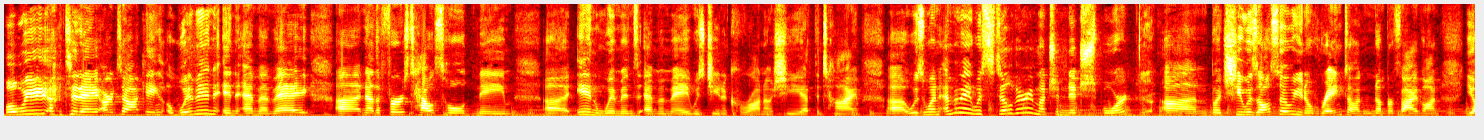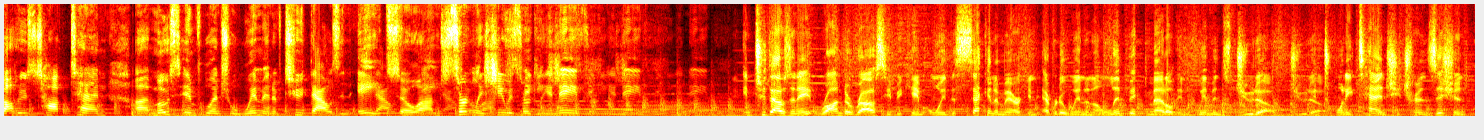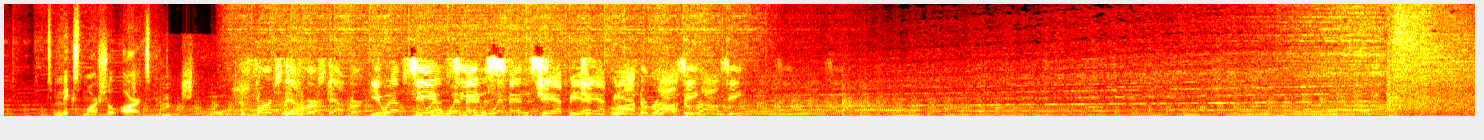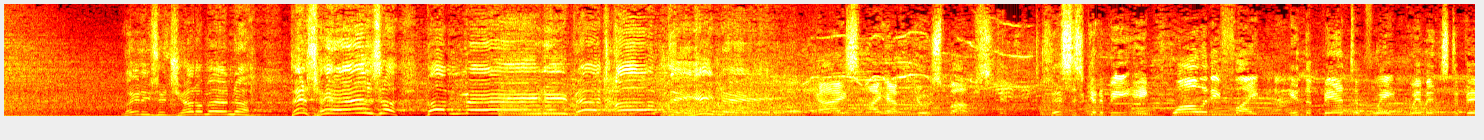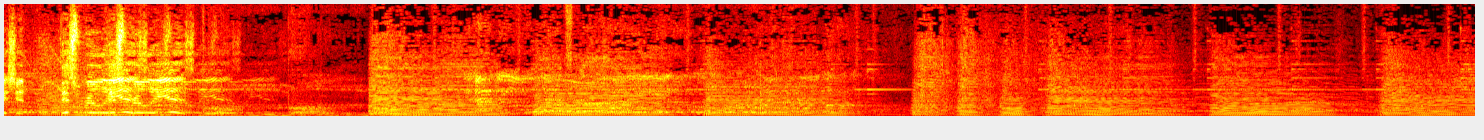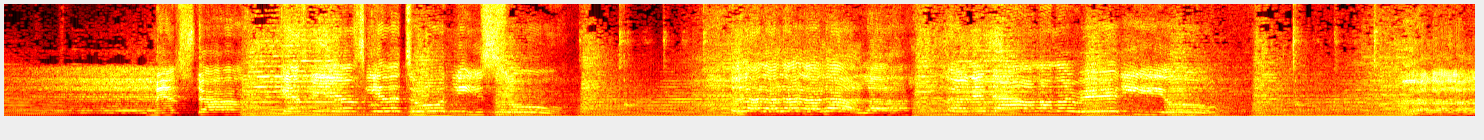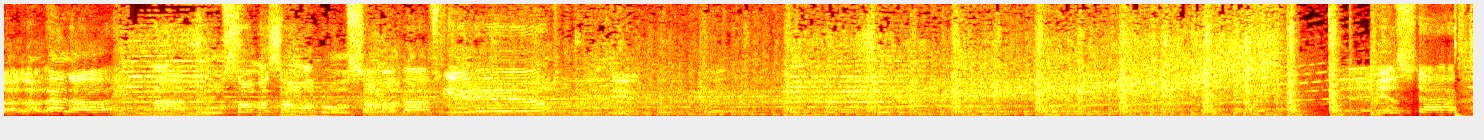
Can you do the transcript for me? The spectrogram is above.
Well, we today are talking women in MMA. Uh, now, the first household name uh, in women's MMA was Gina Carano. She, at the time, uh, was when MMA was still very much a niche sport. Yeah. Um, but she was also, you know, ranked on number five on Yahoo's top 10 uh, most influential women of 2008. So um, certainly she was making a name. In 2008, Ronda Rousey became only the second American ever to win an Olympic medal in women's judo. judo. In 2010, she transitioned to mixed martial arts. The first ever, first ever UFC, UFC women's, women's champion, champion Ronda, Rousey. Ronda Rousey. Ladies and gentlemen, this is the main event of the evening. Guys, I have goosebumps. This is going to be a quality fight in the bantamweight women's division. This really this is. really is.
